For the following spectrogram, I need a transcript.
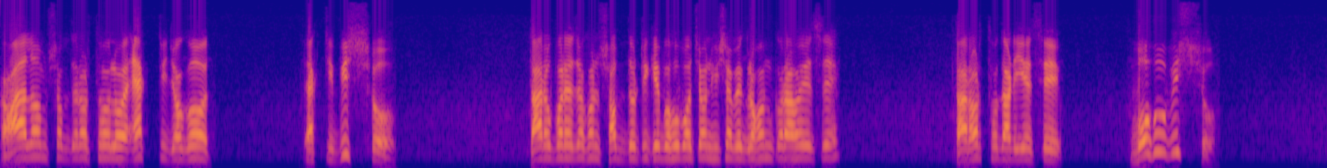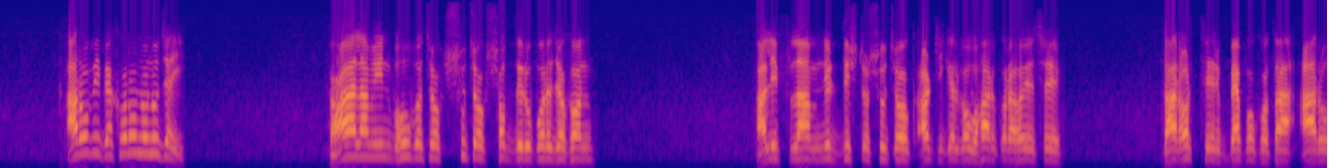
আলম শব্দের অর্থ হলো একটি জগৎ, একটি বিশ্ব। তার উপরে যখন শব্দটিকে বহু বচন হিসাবে গ্রহণ করা হয়েছে, তার অর্থ দাঁড়িয়েছে বহু বিশ্ব। আরবি ব্যাকরণ অনুযায়ী, আলামিন বহুবচক সূচক শব্দের উপরে যখন আলিফলাম নির্দিষ্ট সূচক আর্টিকেল ব্যবহার করা হয়েছে। তার অর্থের ব্যাপকতা আরও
